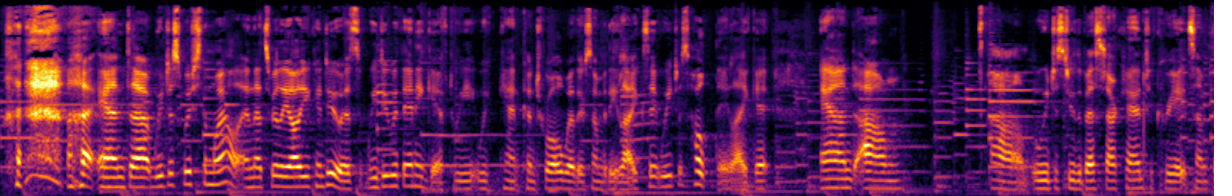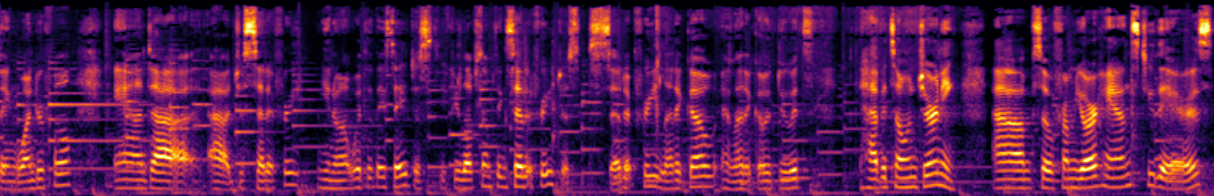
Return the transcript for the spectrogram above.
uh, and uh, we just wish them well. And that's really all you can do, as we do with any gift. We, we can't control whether somebody likes it. We just hope they like it. And um, um, we just do the best I can to create something wonderful and uh, uh, just set it free. You know, what did they say? Just if you love something, set it free. Just set it free, let it go, and let it go do its have its own journey. Um, so from your hands to theirs.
